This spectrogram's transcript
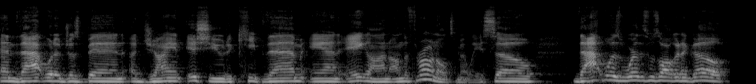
and that would have just been a giant issue to keep them and Aegon on the throne ultimately. So that was where this was all going to go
